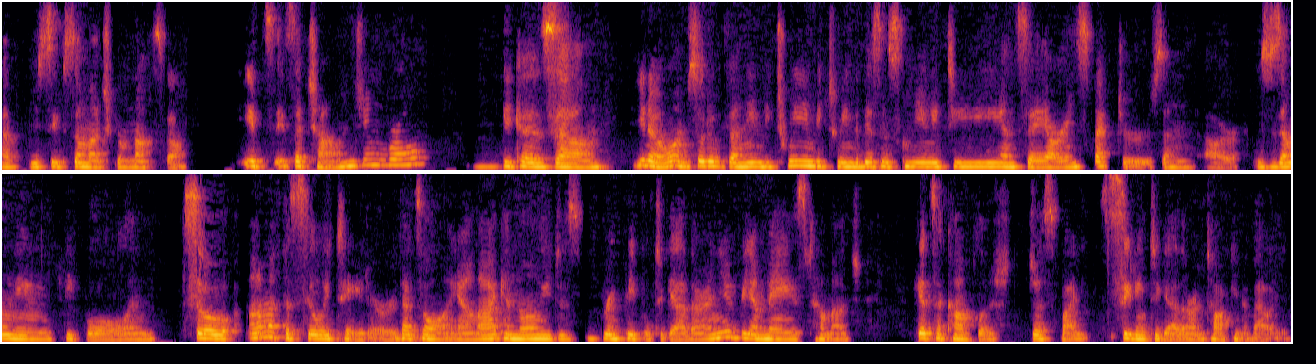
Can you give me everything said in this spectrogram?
I've received so much from Knoxville. It's it's a challenging role because um, you know, I'm sort of an in between between the business community and say our inspectors and our zoning people. And so I'm a facilitator. That's all I am. I can only just bring people together. And you'd be amazed how much gets accomplished just by sitting together and talking about it.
